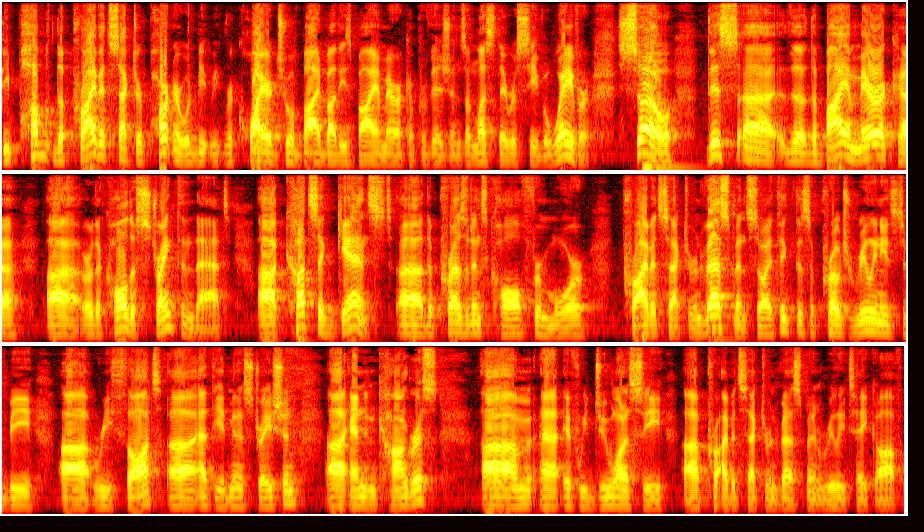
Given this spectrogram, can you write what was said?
the pub the private sector partner would be required to abide by these Buy America provisions unless they receive a waiver. So this uh, the the Buy America uh, or the call to strengthen that uh, cuts against the president's call for more private sector investments. So I think this approach really needs to be uh, rethought uh, at the administration uh, and in Congress. Um, uh, if we do want to see uh, private sector investment really take off.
